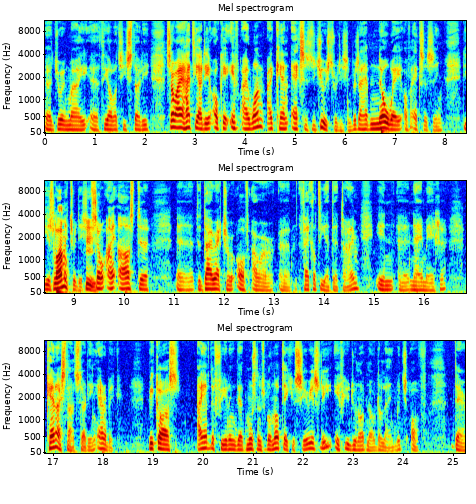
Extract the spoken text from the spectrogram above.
uh, during my uh, theology study. So I had the idea okay, if I want, I can access the Jewish tradition, but I have no way of accessing the Islamic tradition. So I asked the, uh, the director of our uh, faculty at that time in uh, Nijmegen, can I start studying Arabic? Because I have the feeling that Muslims will not take you seriously if you do not know the language of their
